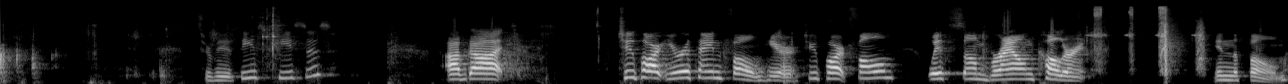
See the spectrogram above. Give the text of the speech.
Let's remove these pieces. I've got two-part urethane foam here, two-part foam with some brown colorant in the foam.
